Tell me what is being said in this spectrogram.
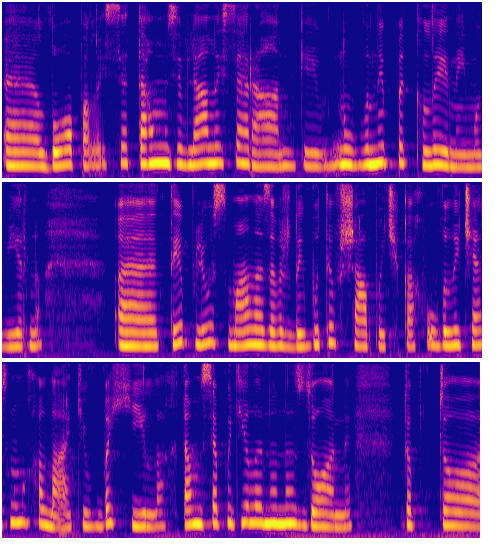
е, лопалися, там з'являлися ранки, ну вони пекли неймовірно. Е, ти плюс мала завжди бути в шапочках, у величезному халаті, в бахілах, там все поділено на зони. Тобто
